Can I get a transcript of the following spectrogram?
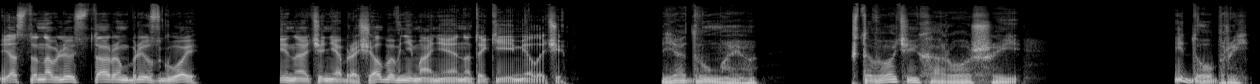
Я становлюсь старым брюзгой, иначе не обращал бы внимания на такие мелочи. Я думаю, что вы очень хороший и добрый.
